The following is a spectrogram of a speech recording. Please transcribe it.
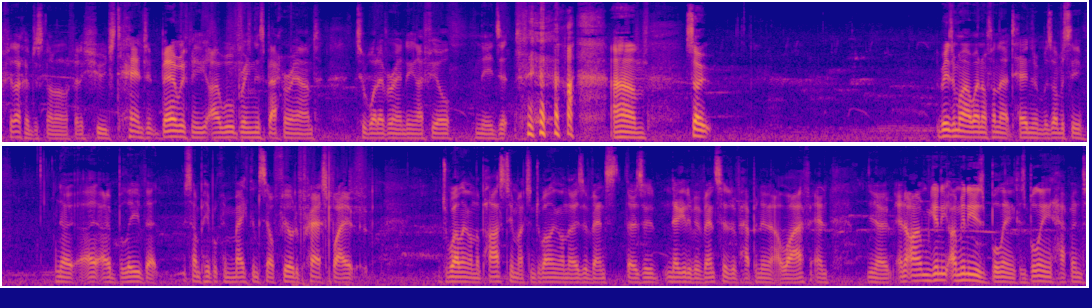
I feel like I've just gone off on a huge tangent. Bear with me. I will bring this back around to whatever ending I feel needs it. um, so the reason why I went off on that tangent was obviously, you know, I, I believe that some people can make themselves feel depressed by dwelling on the past too much and dwelling on those events, those negative events that have happened in our life, and you know, and I'm gonna I'm gonna use bullying because bullying happened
